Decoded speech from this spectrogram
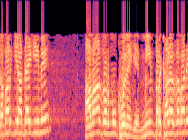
زبر کی ادائیگی میں آواز اور منہ کھولیں گے۔ میم پر کھڑا زبر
